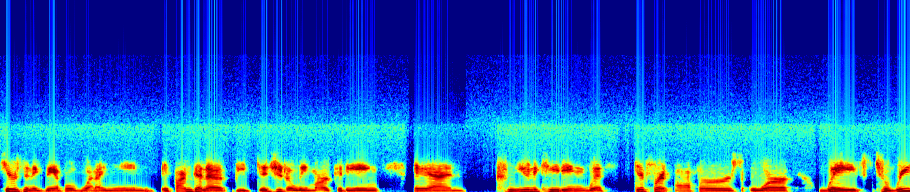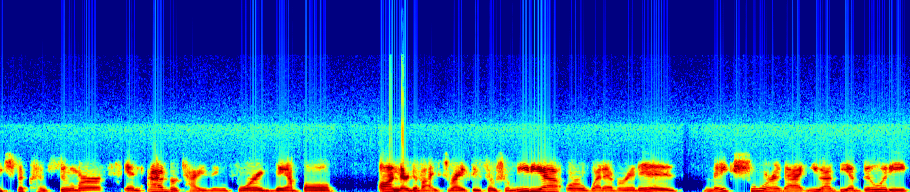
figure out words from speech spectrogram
Here's an example of what I mean. If I'm going to be digitally marketing and communicating with different offers or ways to reach the consumer in advertising, for example, on their device, right? Through social media or whatever it is, make sure that you have the ability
